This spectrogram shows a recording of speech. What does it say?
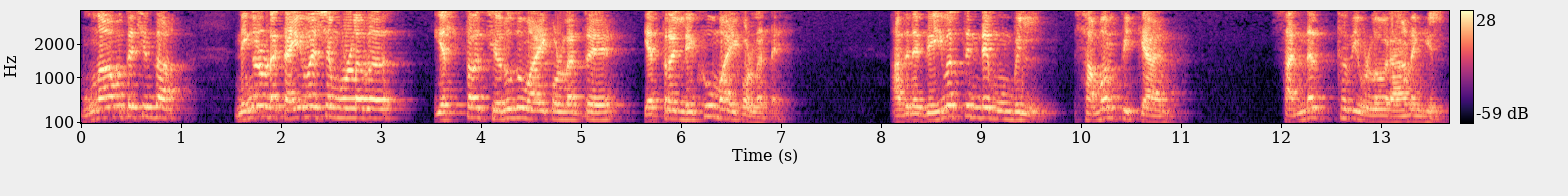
മൂന്നാമത്തെ ചിന്ത നിങ്ങളുടെ കൈവശമുള്ളത് എത്ര ചെറുതുമായി കൊള്ളട്ടെ എത്ര ലഘുവുമായി കൊള്ളട്ടെ. അതിനെ ദൈവത്തിന്റെ മുമ്പിൽ സമർപ്പിക്കാൻ സന്നദ്ധതയുള്ളവരാണെങ്കിൽ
